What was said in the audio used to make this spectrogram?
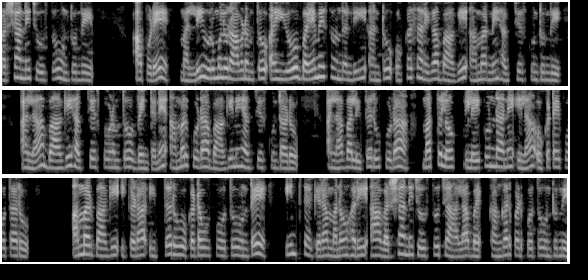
వర్షాన్ని చూస్తూ ఉంటుంది. అప్పుడే మళ్ళీ ఉరుములు రావడంతో అయ్యో భయమేస్తోందండి అంటూ ఒక్కసారిగా బాగి అమర్ని హక్ చేసుకుంటుంది. అలా బాగి హక్ చేసుకోవడంతో వెంటనే అమర్ కూడా బాగిని హక్ చేసుకుంటాడు. అలా వాళ్ళిద్దరూ కూడా మత్తులో లేకుండానే ఇలా ఒకటైపోతారు. అమర్బాగి ఇక్కడ ఇద్దరూ ఒకటవుపోతూ ఉంటే ఇంటి దగ్గర మనోహరి ఆ వర్షాన్ని చూస్తూ చాలా భ కంగారు పడిపోతూ ఉంటుంది.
